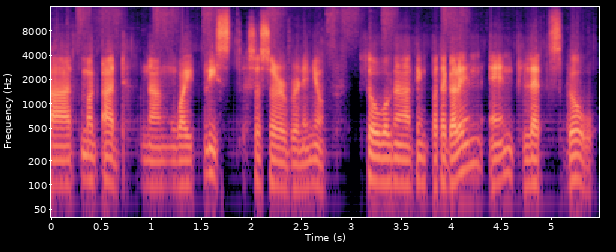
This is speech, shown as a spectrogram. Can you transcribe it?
at mag-add ng whitelist sa server ninyo. So, wag na nating patagalin and let's go!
